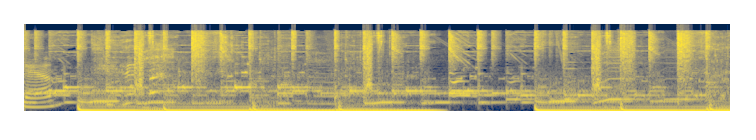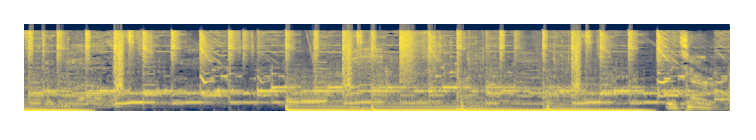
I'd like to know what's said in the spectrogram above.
Chan. Eternal.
